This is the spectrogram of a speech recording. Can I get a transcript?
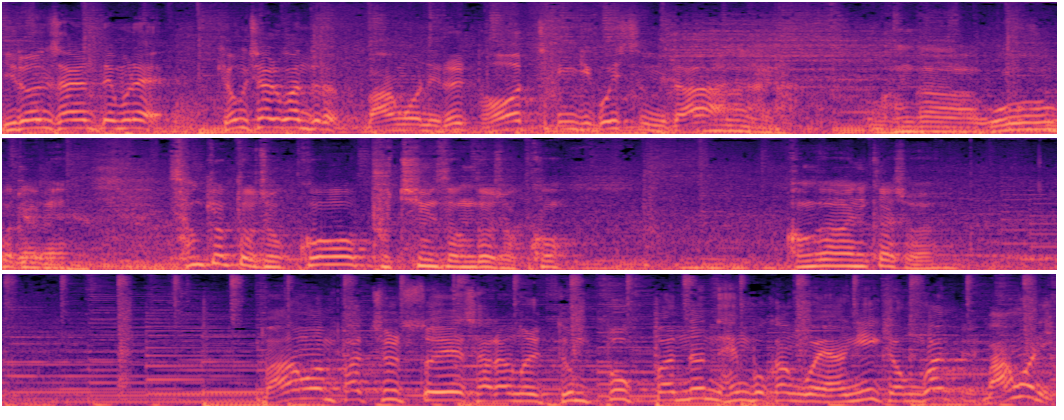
이런 사연 때문에 경찰관들은 망원이를 더 챙기고 있습니다. 건강하고 그다음에 성격도 좋고 부침성도 좋고 건강하니까 좋아요. 망원 파출소의 사랑을 듬뿍 받는 행복한 고양이 경관 망원이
